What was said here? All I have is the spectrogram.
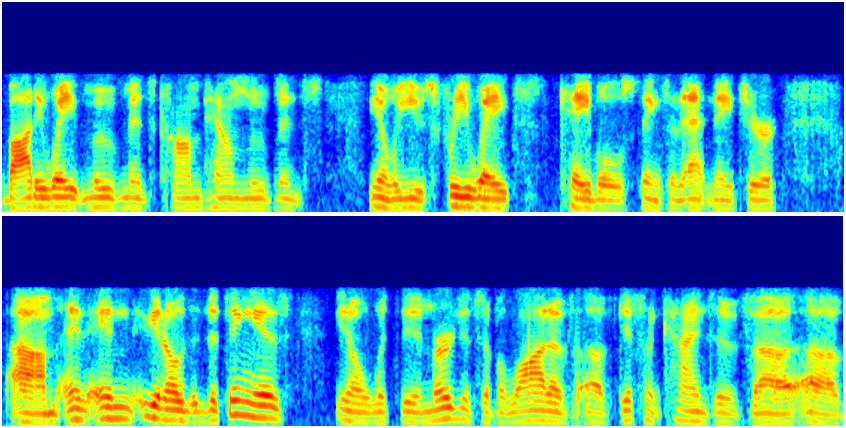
body weight movements, compound movements. You know, we use free weights, cables, things of that nature. Um, and and you know the, the thing is, you know, with the emergence of a lot of of different kinds of uh, of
